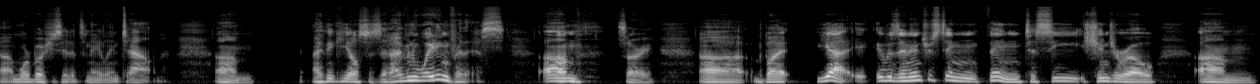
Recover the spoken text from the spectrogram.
uh, Moriboshi said it's an alien town. Um, I think he also said I've been waiting for this. Um, sorry, uh, but yeah, it, it, was an interesting thing to see Shinjiro. Um,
